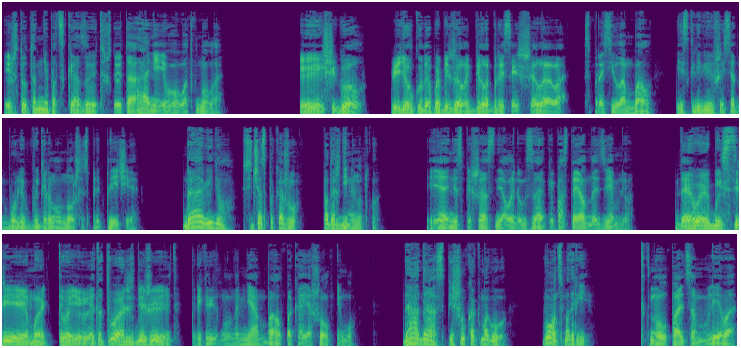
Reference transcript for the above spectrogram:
И что-то мне подсказывает, что это Аня его воткнула. «Эй, щегол, видел, куда побежала белобрысая шалава?» — спросил амбал и, скривившись от боли, выдернул нож из предплечья. «Да, видел. Сейчас покажу. Подожди минутку». Я не спеша снял рюкзак и поставил на землю. «Давай быстрее, мать твою, эта тварь сбежит!» — прикрикнул на меня амбал, пока я шел к нему. «Да-да, спешу как могу. Вон, смотри». Ткнул пальцем влево,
